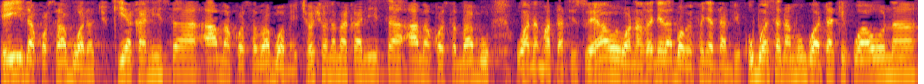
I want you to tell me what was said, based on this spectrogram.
eidha kwa sababu wanachukia kanisa ama kwa sababu wamechoshwa na makanisa ama kwa sababu wana matatizo yao wanadhania labda wamefanya dhambi kubwa sana mungu hataki kuwaona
